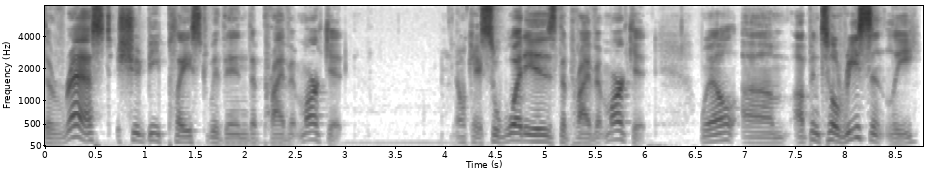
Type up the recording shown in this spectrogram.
The rest should be placed within the private market. Okay, so what is the private market? Well, um, up until recently,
